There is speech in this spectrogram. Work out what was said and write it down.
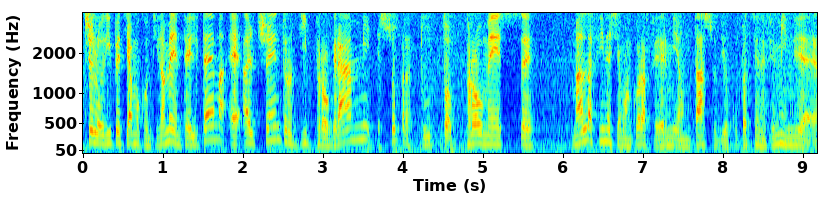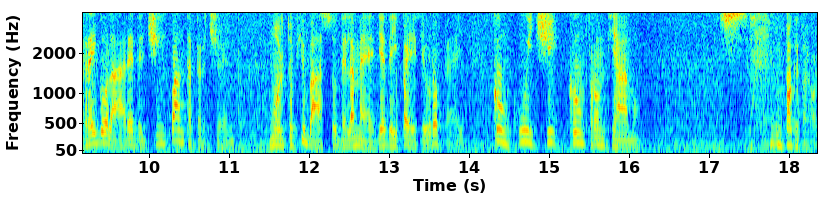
Ce lo ripetiamo continuamente, il tema è al centro di programmi e soprattutto promesse, ma alla fine siamo ancora fermi a un tasso di occupazione femminile regolare del 50%, molto più basso della media dei paesi europei con cui ci confrontiamo. In poche parole,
